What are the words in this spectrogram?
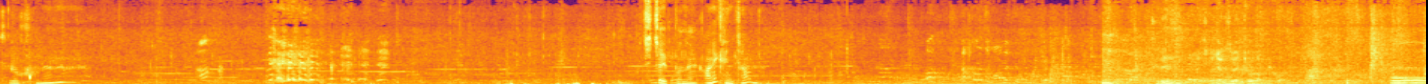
들어가면. 진짜 예쁘네. 아니 괜찮아. 그래는 여기서 왼쪽으로 가면 될 것 같아. 오.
